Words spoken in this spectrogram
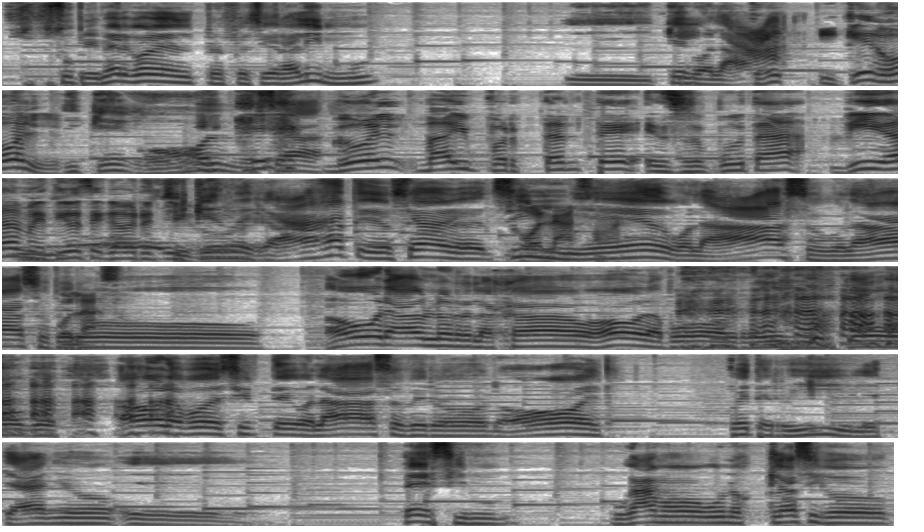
su primer gol en el profesionalismo y qué Y golazo. qué- Y qué gol. Y qué gol, Y qué o sea, gol más importante en su puta vida metió ese cabrón Y chico. qué weón. regate, o sea, sin Golazo, miedo, golazo, golazo, pero ahora hablo relajado, ahora puedo reírme un poco, ahora puedo decirte golazo, pero no, fue terrible este año, eh, pésimo. Jugamos unos clásicos,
